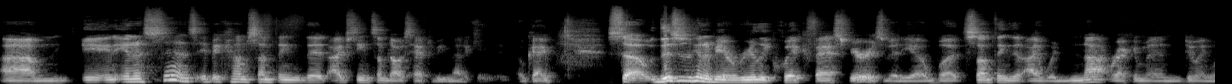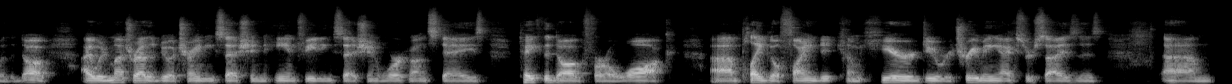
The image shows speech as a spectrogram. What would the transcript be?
Um, in, in a sense, it becomes something that I've seen some dogs have to be medicated. Okay. So this is going to be a really quick, fast, furious video, but something that I would not recommend doing with a dog. I would much rather do a training session, hand feeding session, work on stays, take the dog for a walk, um, play go find it, come here, do retrieving exercises. Um,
